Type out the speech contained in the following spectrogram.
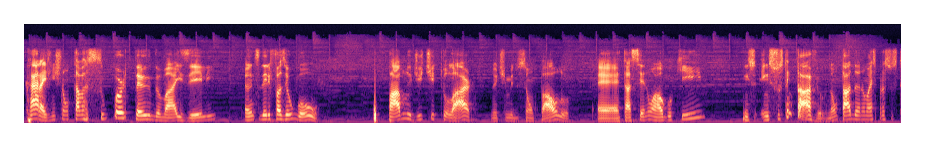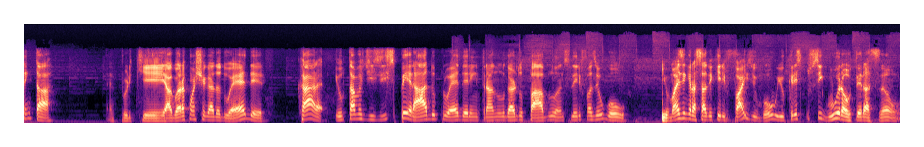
cara, a gente não tava suportando mais ele antes dele fazer o gol. O Pablo de titular no time do São Paulo é, tá sendo algo que insustentável, não tá dando mais para sustentar. É porque agora com a chegada do Éder, cara, eu tava desesperado pro Éder entrar no lugar do Pablo antes dele fazer o gol. E o mais engraçado é que ele faz o gol e o Crespo segura a alteração.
